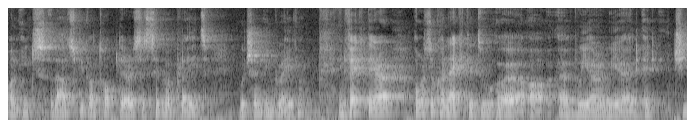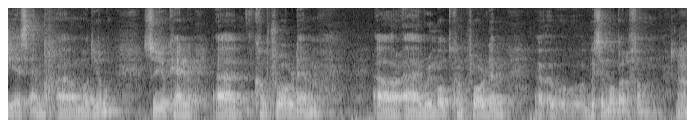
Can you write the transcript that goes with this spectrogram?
On each loudspeaker on top, there is a silver plate which is an engraver. In fact, they are also connected to uh, uh, via via a, GSM uh, module, so you can uh, control them or uh, remote control them uh, with a mobile phone. Oh.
